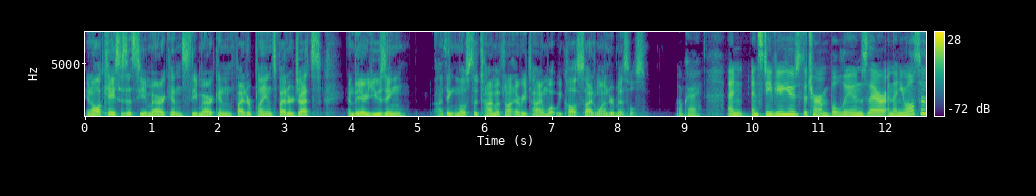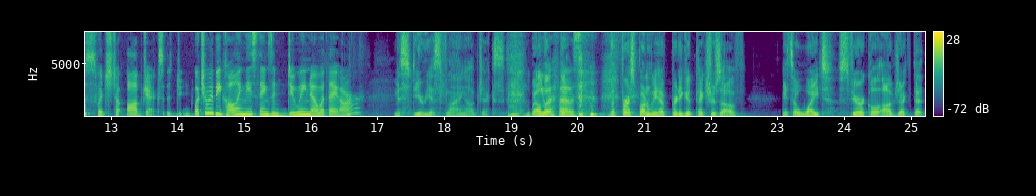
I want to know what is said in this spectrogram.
In all cases, it's the Americans, the American fighter planes, fighter jets, and they are using, I think most of the time, if not every time, what we call Sidewinder missiles. Okay. And and Steve, you use the term balloons there, and then you also switch to objects. What should we be calling these things, and do we know what they are? mysterious flying objects. Well, UFOs. The, the, the, first one we have pretty good pictures of. It's a white spherical object that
